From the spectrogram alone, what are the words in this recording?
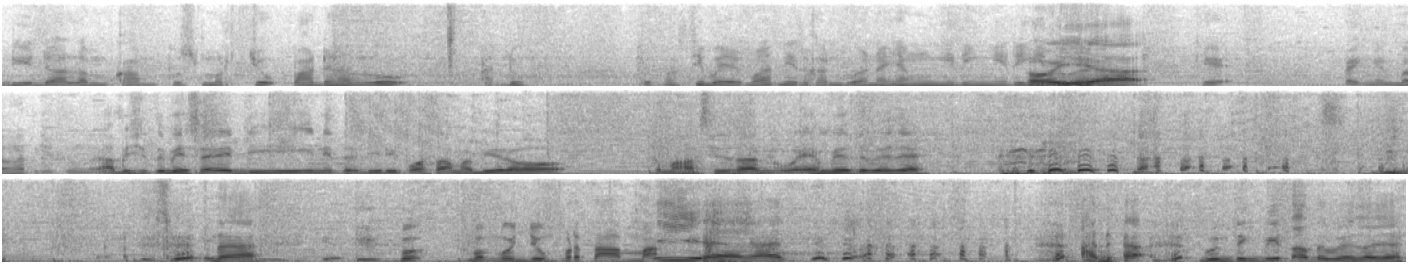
di dalam kampus mercu. Padahal lu, aduh, itu pasti banyak banget nih rekan buana yang ngiring-ngiring. Oh gitu kan. iya. Kayak pengen banget gitu nggak? Habis itu biasanya di ini tuh di repost sama biro kemahasiswaan UMB tuh biasanya. nah, Pe- pengunjung pertama. iya kan. Ada gunting pita tuh biasanya.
